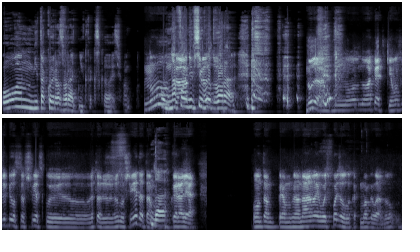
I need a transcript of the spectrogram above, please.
Он не такой развратник, так сказать. Он... Ну, он на фоне всего сказать. двора. Ну да, но, но опять-таки он влюбился в шведскую, э, это жену шведа, там, да. короля. Он там прям, она, она его использовала как могла. Ну,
